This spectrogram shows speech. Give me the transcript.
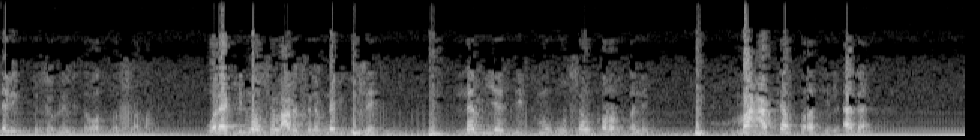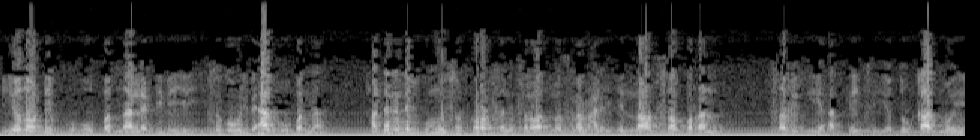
nebigu ka soo reebi salawatullahi waslamu caleyh walaakinahu sal alay slam nebiguse lam yazid ma uusan kororsanin maca kasrati aladaa iyadoo dhibku uu badnaa la dhibayey isagoo weliba aada u badnaa haddana nebigu muusan kororsanin salawatullahi wasalaamu caleyh ilaa sabran. Sabir iyo adkaysi iyo dulqaad mooye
